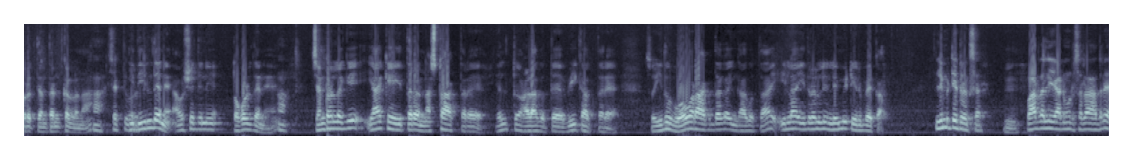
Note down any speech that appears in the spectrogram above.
ಬರುತ್ತೆ ಅಂತ ಅನ್ಕೊಳ್ಳೋಣ. ಶಕ್ತಿ ಇದು ಇಲ್ದೇನೆ ಔಷಧಿನೇ ತಗೊಳ್ದೇನೆ ಜನರಲ್ಲಾಗಿ ಜನರಲ್ ಆಗಿ ಯಾಕೆ ಈ ಥರ ನಷ್ಟ ಆಗ್ತಾರೆ ಹೆಲ್ತ್ ಹಾಳಾಗುತ್ತೆ ವೀಕ್ ಆಗ್ತಾರೆ ಸೊ ಇದು ಓವರ್ ಹಾಕಿದಾಗ ಹಿಂಗಾಗುತ್ತಾ? ಇಲ್ಲ ಇದರಲ್ಲಿ ಲಿಮಿಟ್ ಇರಬೇಕಾ? ಲಿಮಿಟ್ ಇರಬೇಕು ಸರ್ ವಾರದಲ್ಲಿ ಎರಡು ಮೂರು ಸಲ ಆದರೆ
